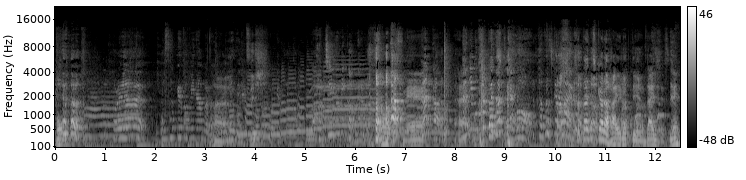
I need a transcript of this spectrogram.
これお酒飲みながら。はい。ぜひ。勝ち組感出るそうですね。なんかはい。何も買ってなくても形から入る。形から入るっていうの大事ですね。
